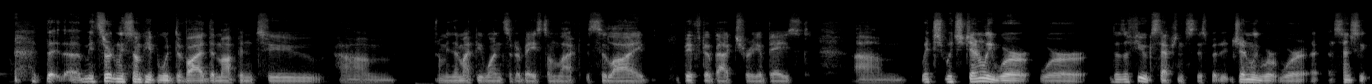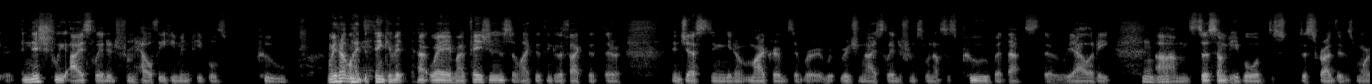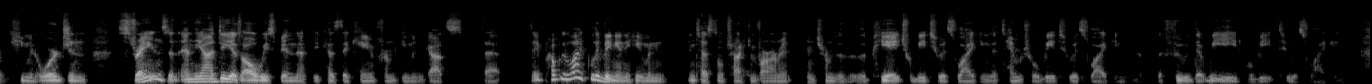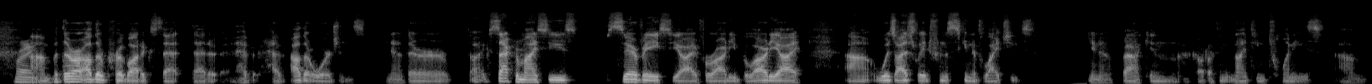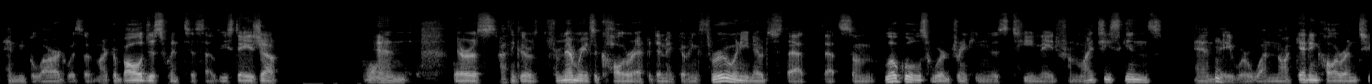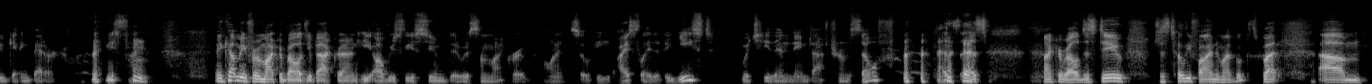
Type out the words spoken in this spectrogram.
I mean, certainly some people would divide them up into. Um, I mean, there might be ones that are based on lactobacilli, bifidobacteria based, um, which which generally were were there's a few exceptions to this, but generally we're, we're essentially initially isolated from healthy human people's poo. We don't like to think of it that way. My patients don't like to think of the fact that they're ingesting, you know, microbes that were originally isolated from someone else's poo, but that's the reality. Mm-hmm. Um, so some people have des- described it as more human origin strains, and, and the idea has always been that because they came from human guts, that they probably like living in a human intestinal tract environment in terms of the, the pH will be to its liking, the temperature will be to its liking, the, the food that we eat will be to its liking. Right. Um, but there are other probiotics that that have have other origins. You know, there are like Saccharomyces cerevisiae variety boulardii uh, was isolated from the skin of lychees. You know, back in God, I think the 1920s, um, Henry Boulard was a microbiologist, went to Southeast Asia, and there was, I think there was, from memory, it's a cholera epidemic going through, and he noticed that that some locals were drinking this tea made from lychee skins, and hmm. they were one not getting cholera and two getting better. and he's like, hmm. And coming from a microbiology background, he obviously assumed there was some microbe on it. So he isolated a yeast, which he then named after himself, as, as microbiologists do, which is totally fine in my books. But um,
